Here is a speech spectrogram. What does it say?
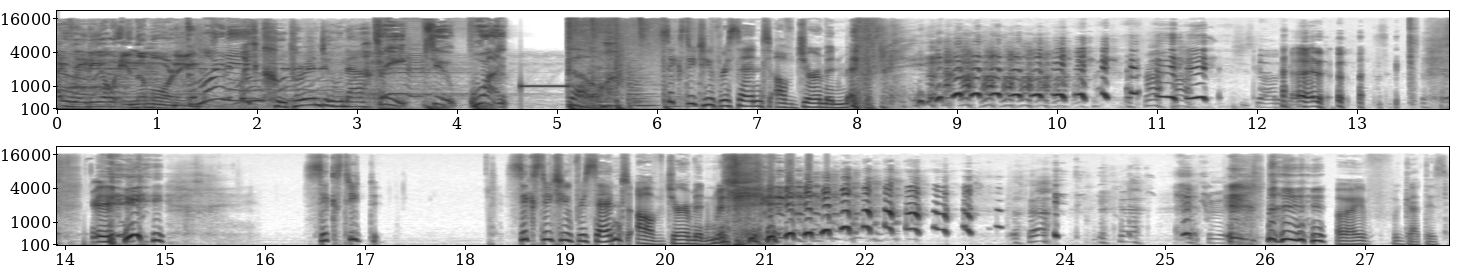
iRadio in the morning. Good morning. With Cooper and Oonagh. Three, two, one. Go. 62% of German men. Sixty. 62% of German men. oh, I forgot this.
